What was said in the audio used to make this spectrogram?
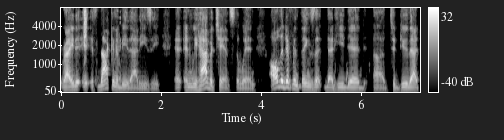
right it, it's not going to be that easy and, and, we have a chance to win all the different things that that he did uh, to do that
